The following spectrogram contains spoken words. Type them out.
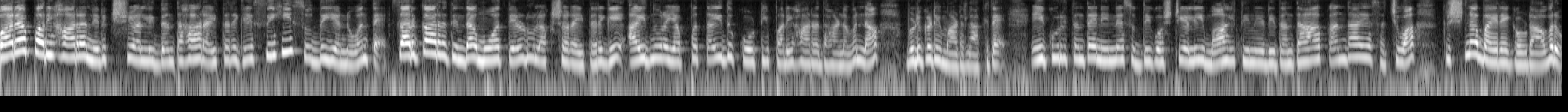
ಬರ ಪರಿಹಾರ ನಿರೀಕ್ಷೆಯಲ್ಲಿದ್ದಂತಹ ರೈತರಿಗೆ ಸಿಹಿ ಸುದ್ದಿ ಎನ್ನುವಂತೆ ಸರ್ಕಾರದಿಂದ ಮೂವತ್ತೆರಡು ಲಕ್ಷ ರೈತರಿಗೆ ಐದುನೂರ ಎಪ್ಪತ್ತೈದು ಕೋಟಿ ಪರಿಹಾರದ ಹಣವನ್ನು ಬಿಡುಗಡೆ ಮಾಡಲಾಗಿದೆ. ಈ ಕುರಿತಂತೆ ನಿನ್ನೆ ಸುದ್ದಿಗೋಷ್ಠಿಯಲ್ಲಿ ಮಾಹಿತಿ ನೀಡಿದಂತಹ ಕಂದಾಯ ಸಚಿವ ಕೃಷ್ಣ ಬೈರೇಗೌಡ ಅವರು,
